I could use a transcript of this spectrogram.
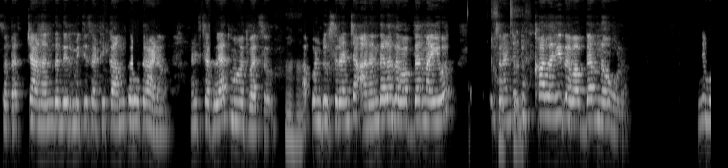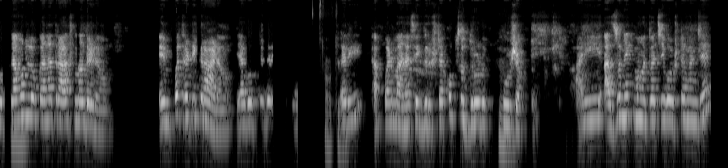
स्वतःच्या आनंद निर्मितीसाठी काम करत राहणं आणि सगळ्यात महत्त्वाचं हं, हं. आपण दुसऱ्यांच्या आनंदाला जबाबदार नाही आहोत, दुसऱ्यांच्या ओके. दुःखालाही जबाबदार न होणं. म्हणजे मुद्दामून हं. लोकांना त्रास न देणं, एम्पॅथेटिक राहणं, या गोष्टी जरी केल्या, ओके. तरी आपण मानसिकदृष्ट्या खूप सुदृढ होऊ हं. शकतो. आणि अजून एक महत्त्वाची गोष्ट म्हणजे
